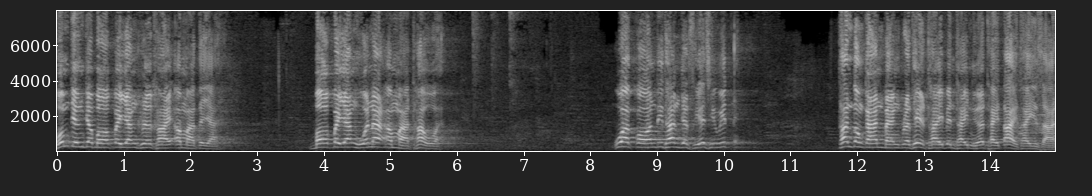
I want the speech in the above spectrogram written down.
ผมจึงจะบอกไปยังเครือข่ายอมาตยา บอกไปยังหัวหน้าอำมาตย์เท่าว่าว่าก่อนที่ท่านจะเสียชีวิต ท่านต้องการแบ่งประเทศไทยเป็นไทยเหนือไทยใต้ไทยอีสาน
